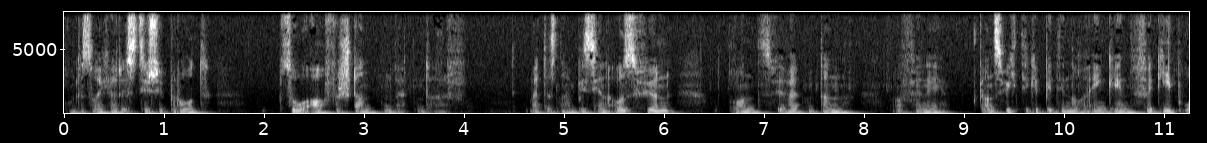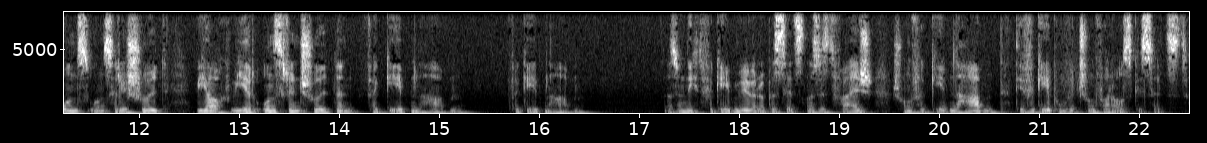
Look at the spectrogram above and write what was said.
um das eucharistische Brot so auch verstanden werden darf. Ich werde das noch ein bisschen ausführen und wir werden dann auf eine ganz wichtige Bitte noch eingehen. Vergib uns unsere Schuld, wie auch wir unseren Schuldnern vergeben haben. Vergeben haben. Also nicht vergeben, wie wir übersetzen, das ist falsch, schon vergeben haben. Die Vergebung wird schon vorausgesetzt.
